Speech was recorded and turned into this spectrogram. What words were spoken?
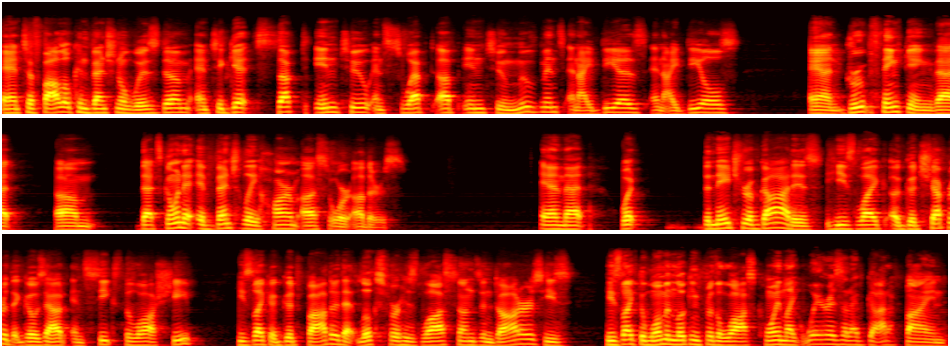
and to follow conventional wisdom and to get sucked into and swept up into movements and ideas and ideals and group thinking that um, that's going to eventually harm us or others. And that the nature of God is he's like a good shepherd that goes out and seeks the lost sheep. He's like a good father that looks for his lost sons and daughters. He's he's like the woman looking for the lost coin like where is it I've got to find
